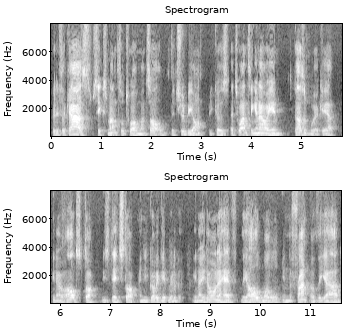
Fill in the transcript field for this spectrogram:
but if the car's six months or 12 months old, it should be on because it's one thing an OEM doesn't work out, you know, old stock is dead stock and you've got to get rid of it. You know, you don't want to have the old model in the front of the yard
